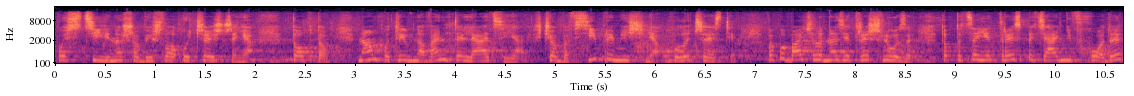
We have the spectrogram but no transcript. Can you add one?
постійно, щоб йшло очищення. Тобто нам потрібна вентиляція, щоб всі приміщення були чисті. Ви побачили, в нас є три шлюзи. Тобто це є три спеціальні входи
